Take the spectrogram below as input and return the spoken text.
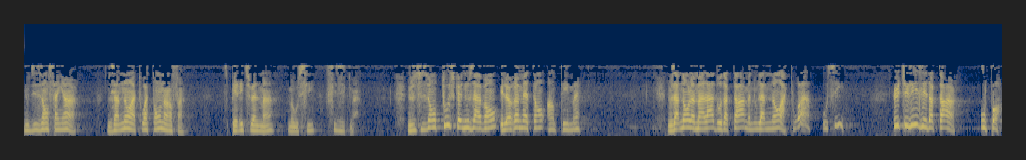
nous disons Seigneur, nous amenons à toi ton enfant, spirituellement, mais aussi physiquement. Nous utilisons tout ce que nous avons et le remettons en tes mains. Nous amenons le malade au docteur, mais nous l'amenons à toi aussi. Utilise les docteurs ou pas.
